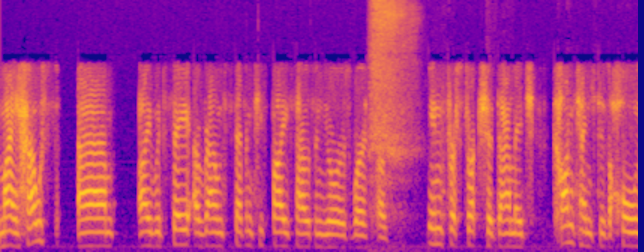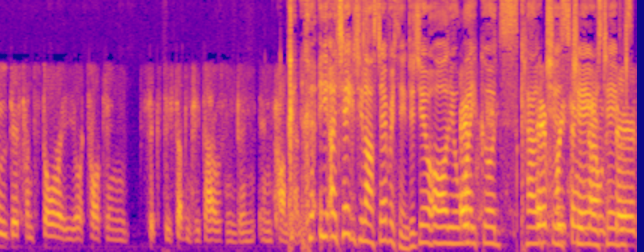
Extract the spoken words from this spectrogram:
My house, um, I would say around 75,000 euros worth of infrastructure damage. Content is a whole different story. You're talking 60, 70,000 in, in content. I take it you lost everything, did you? All your white goods, couches, chairs, tables?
